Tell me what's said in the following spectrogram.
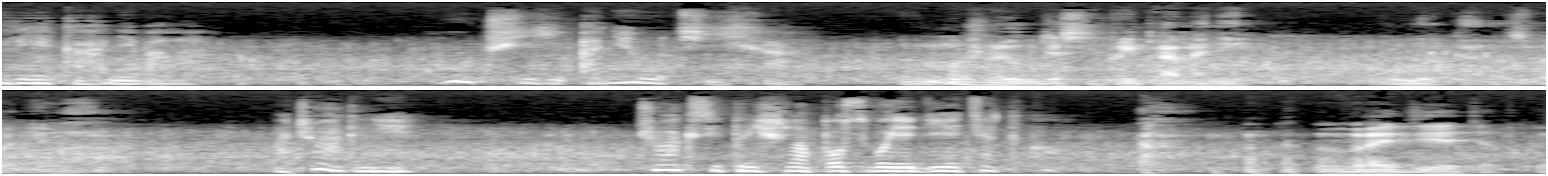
Nás rieka hnevala. Hučí a neutícha. Možno ju kde si pri prameni búrka rozvodila. A čo ak nie? Čo ak si prišla po svoje dieťatko? Vraj dieťatko.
